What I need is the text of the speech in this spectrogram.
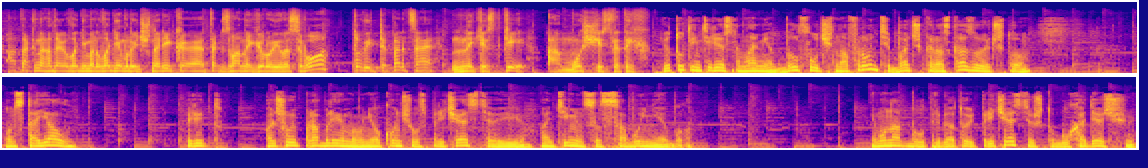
а так нагадаю Владимир Владимирович на рік е, так званих героїв СВО, то відтепер це не кістки, а мощі святих. И вот тут интересный момент. Был случай на фронте, батюшка рассказывает, что он стоял Перед большой проблемой, у него кончилось причастие, и антименса с собой не было. Ему надо было приготовить причастие, чтобы уходящий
